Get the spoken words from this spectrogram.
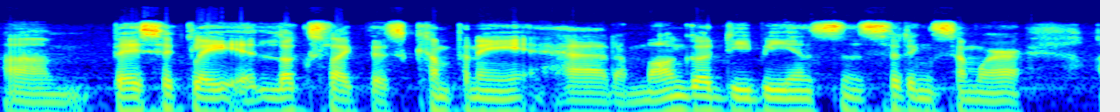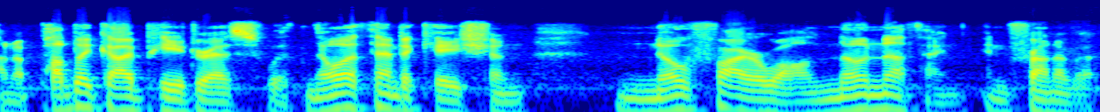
Um, basically, it looks like this company had a MongoDB instance sitting somewhere on a public IP address with no authentication, no firewall, no nothing in front of it.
